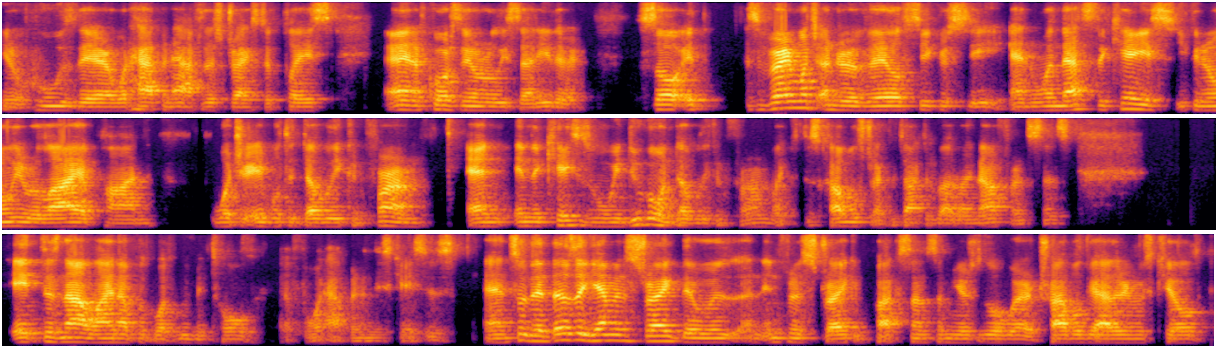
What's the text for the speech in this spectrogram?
you know who was there, what happened after the strikes took place, and of course they don't release that either. So it it's very much under a veil of secrecy. And when that's the case, you can only rely upon what you're able to doubly confirm. And in the cases when we do go and doubly confirm, like this Kabul strike we talked about right now, for instance, it does not line up with what we've been told for what happened in these cases. And so there, there's a Yemen strike. There was an infamous strike in Pakistan some years ago where a tribal gathering was killed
